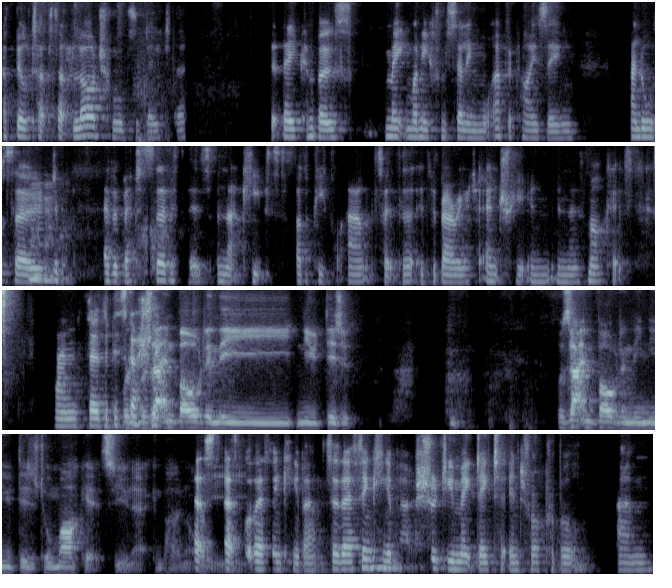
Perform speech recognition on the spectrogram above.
have built up such large hoards of data that they can both make money from selling more advertising and also mm. Ever better services, and that keeps other people out. So it's a, it's a barrier to entry in, in those markets. And so the discussion was that involved in the new digital. Was that involved in the new digital markets unit component? That's, that's what they're thinking about. So they're thinking mm. about should you make data interoperable? Um,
